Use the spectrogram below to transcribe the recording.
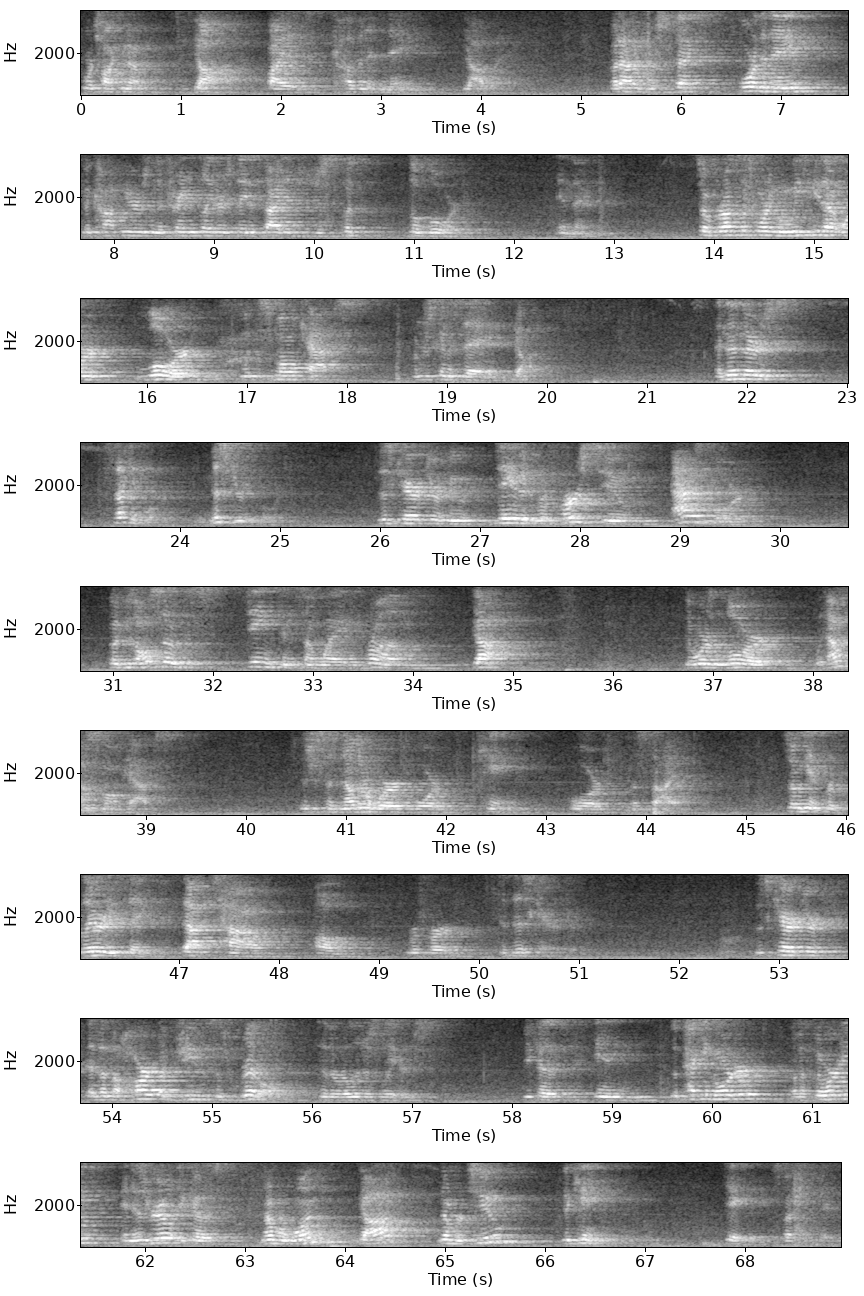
we're talking about God by his covenant name, Yahweh. But out of respect for the name, the copiers and the translators, they decided to just put the Lord in there. So for us this morning, when we see that word Lord with the small caps, I'm just going to say God. And then there's the second Lord, the mystery Lord. This character who David refers to as Lord, but who's also distinct in some way from God. The word Lord, without the small caps, is just another word for king or Messiah. So, again, for clarity's sake, that's how I'll refer to this character. This character is at the heart of Jesus' riddle to the religious leaders. Because in the pecking order of authority in Israel, it goes number one, God, number two, the king. David, especially David.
